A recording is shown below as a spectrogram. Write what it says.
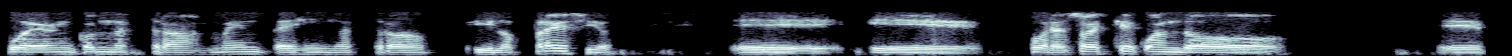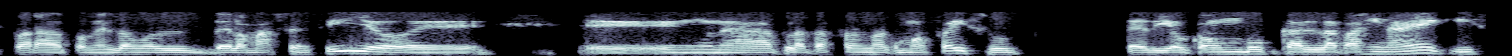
juegan con nuestras mentes y nuestros y los precios. por eso es que cuando, para ponerlo de lo más sencillo, en una plataforma como Facebook, te dio con buscar la página X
